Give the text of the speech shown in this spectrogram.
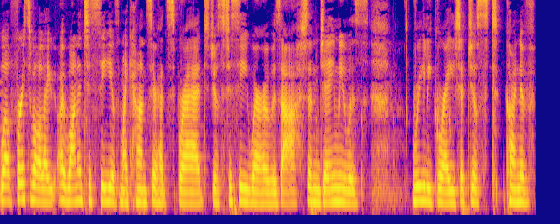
well, first of all, I, I wanted to see if my cancer had spread just to see where I was at. And Jamie was really great at just kind of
